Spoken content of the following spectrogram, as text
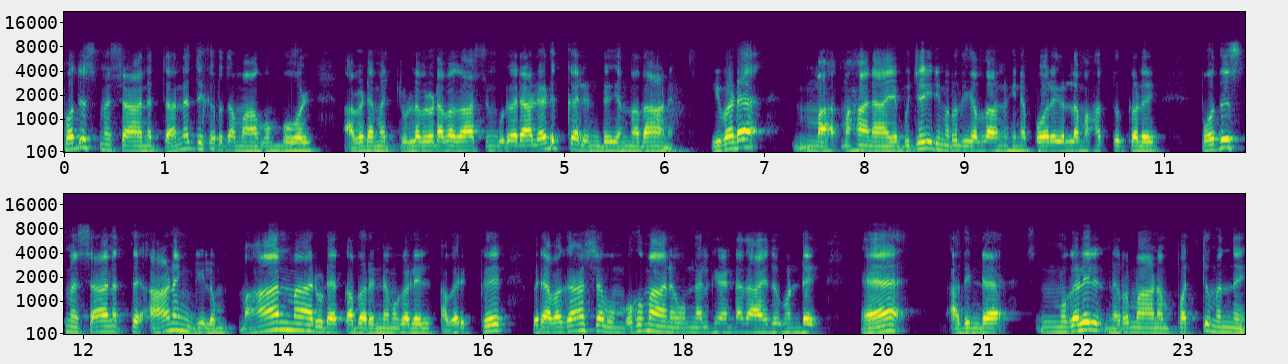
പൊതുശ്മശാനത്ത് അനധികൃതമാകുമ്പോൾ അവിടെ മറ്റുള്ളവരുടെ അവകാശം കൂടി ഒരാൾ എടുക്കലുണ്ട് എന്നതാണ്. ഇവിടെ മഹാനായ ബുജൈരി മൃതി അള്ളാഹുഹിനെ പോലെയുള്ള മഹത്തുക്കൾ പൊതു ശ്മശാനത്ത് ആണെങ്കിലും മഹാന്മാരുടെ കബറിന് മുകളിൽ അവർക്ക് ഒരു അവകാശവും ബഹുമാനവും നൽകേണ്ടതായതുകൊണ്ട് ഏർ അതിന്റെ മുകളിൽ നിർമ്മാണം പറ്റുമെന്ന്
